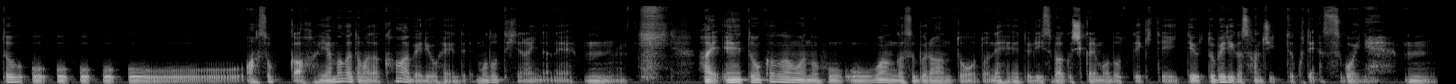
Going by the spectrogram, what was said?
と、お、お、お、お、お、あ、そっか。山形まだ川辺良平で戻ってきてないんだね。うん。はい。えっ、と、香川の方はガスブラントとね、えっ、と、リースバーグしっかり戻ってきていて、ウッドベリーが31得点。すごいね。うん。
